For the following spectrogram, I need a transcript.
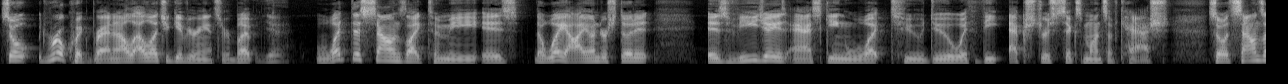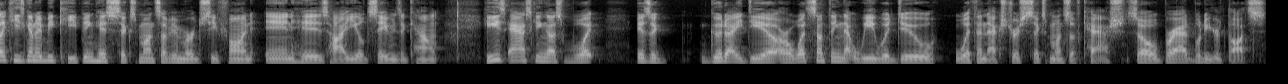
So, real quick, Brad, and I'll, I'll let you give your answer. But yeah. what this sounds like to me is the way I understood it is VJ is asking what to do with the extra six months of cash. So it sounds like he's going to be keeping his six months of emergency fund in his high yield savings account. He's asking us what is a good idea or what's something that we would do with an extra six months of cash. So, Brad, what are your thoughts?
